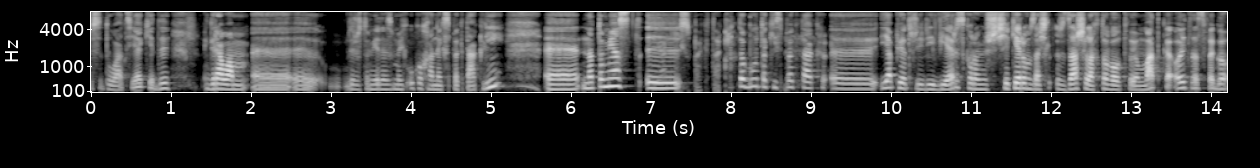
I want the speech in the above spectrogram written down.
sytuację, kiedy grałam e, e, zresztą jeden z moich ukochanych spektakli. E, natomiast Jaki spektakl? To był taki spektakl Ja Piotr Rivier, skoro już siekierą zaszlachtował twoją matkę, ojca swego,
